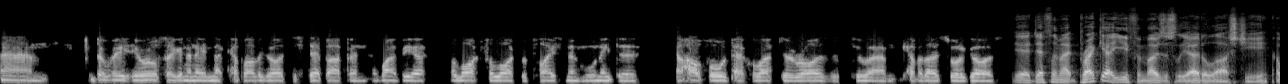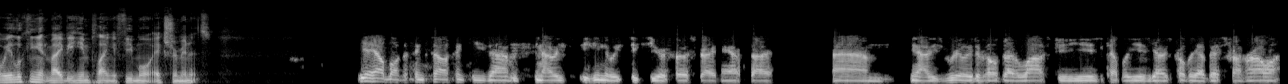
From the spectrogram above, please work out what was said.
Um, but we, are also going to need a couple other guys to step up, and it won't be a, a like for like replacement. We'll need to our whole forward pack will have to rise to um, cover those sort of guys. Yeah, definitely, mate. Breakout year for Moses Leota last year. Are we looking at maybe him playing a few more extra minutes? Yeah, I'd like to think so. I think he's, um, you know, he's, he's into his sixth year of first grade now, so um, you know, he's really developed over the last few years. A couple of years ago, he's probably our best front rower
